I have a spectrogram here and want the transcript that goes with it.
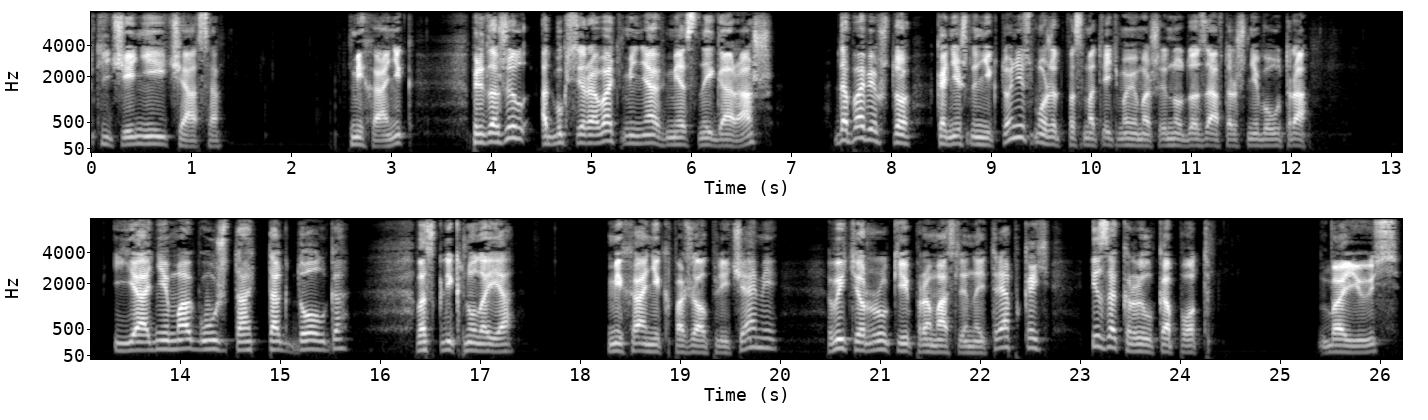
в течение часа. Механик предложил отбуксировать меня в местный гараж, добавив, что, конечно, никто не сможет посмотреть мою машину до завтрашнего утра. «Я не могу ждать так долго!» — воскликнула я. Механик пожал плечами, вытер руки промасленной тряпкой и закрыл капот. «Боюсь,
